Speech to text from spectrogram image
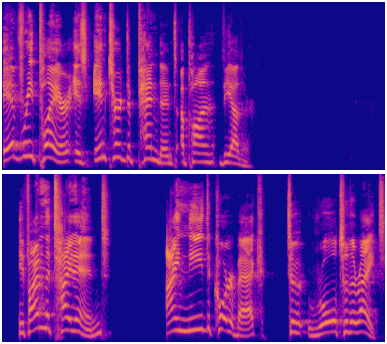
every player is interdependent upon the other. If I'm the tight end, I need the quarterback to roll to the right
